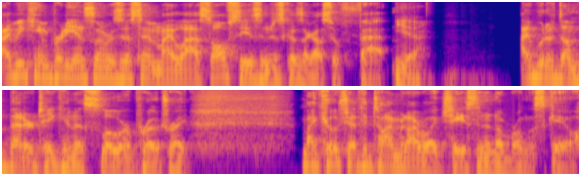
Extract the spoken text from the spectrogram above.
I I became pretty insulin resistant in my last off season just because I got so fat. yeah. I would have done better taking a slower approach, right? My coach at the time and I were like chasing a number on the scale.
